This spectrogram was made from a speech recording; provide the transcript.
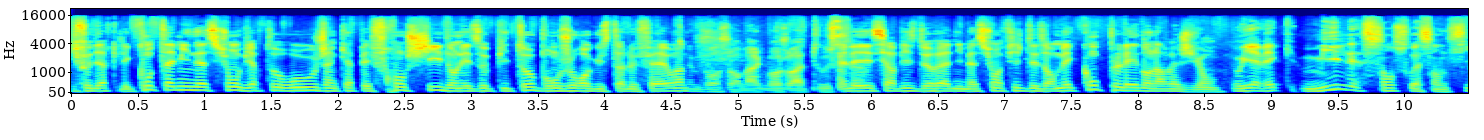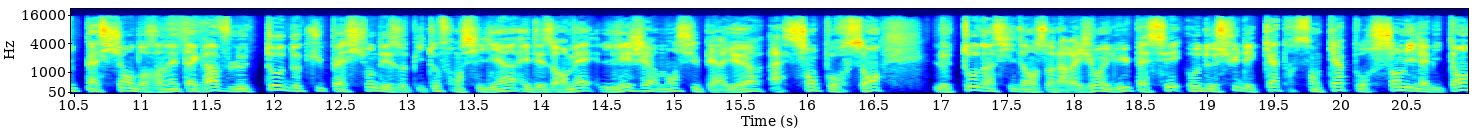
Il faut dire que les contaminations virent au rouge, un cap est franchi dans les hôpitaux. Bonjour Augustin Lefebvre. Bonjour Marc, bonjour à tous. Les services de réanimation affichent désormais complets dans la région. Oui, avec 1166 patients dans un état grave, le taux d'occupation des hôpitaux franciliens est désormais légèrement supérieur à 100%. Le taux d'incidence dans la région est lui passé au-dessus des 400 cas pour 100 000 habitants,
